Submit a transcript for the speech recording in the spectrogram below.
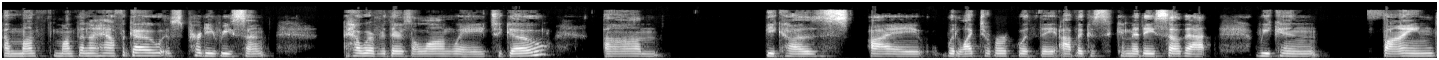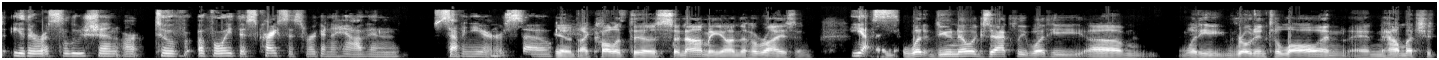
a month, month and a half ago. It was pretty recent. However, there's a long way to go um, because I would like to work with the advocacy committee so that we can find either a solution or to av- avoid this crisis we're going to have in seven years. So Yeah, I call it the tsunami on the horizon. yes, And what do you know exactly what he um, what he wrote into law and and how much it,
